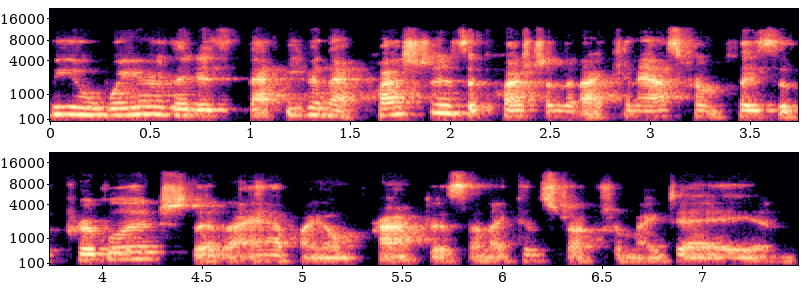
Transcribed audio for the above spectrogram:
be aware that it's that even that question is a question that i can ask from a place of privilege that i have my own practice and i can structure my day and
